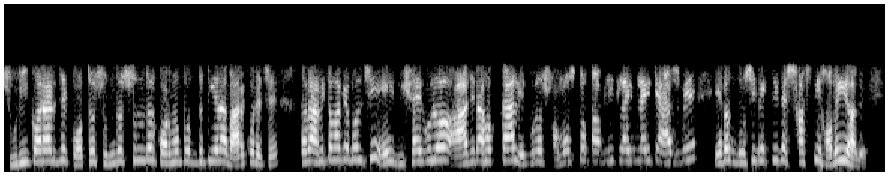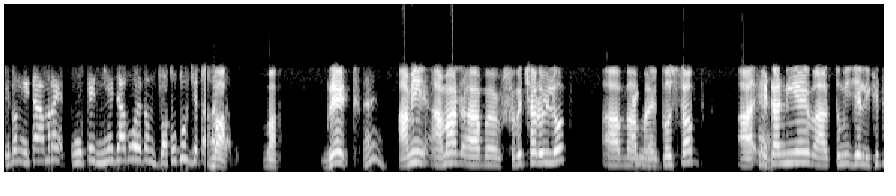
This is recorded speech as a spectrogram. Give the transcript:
চুরি করার যে কত সুন্দর সুন্দর কর্মপদ্ধতি এরা বার করেছে তবে আমি তোমাকে বলছি এই বিষয়গুলো আজ না হোক কাল এগুলো সমস্ত পাবলিক লাইমলাইটে আসবে এবং দোষী ব্যক্তিদের শাস্তি হবেই হবে এবং এটা আমরা কোর্টে নিয়ে যাব এবং যতদূর যেটা বাহ। হয় যাবে বাহ গ্রেট হ্যাঁ আমি আমার শুভেচ্ছা রইল। কৌস্তব। এটা নিয়ে তুমি যে লিখিত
